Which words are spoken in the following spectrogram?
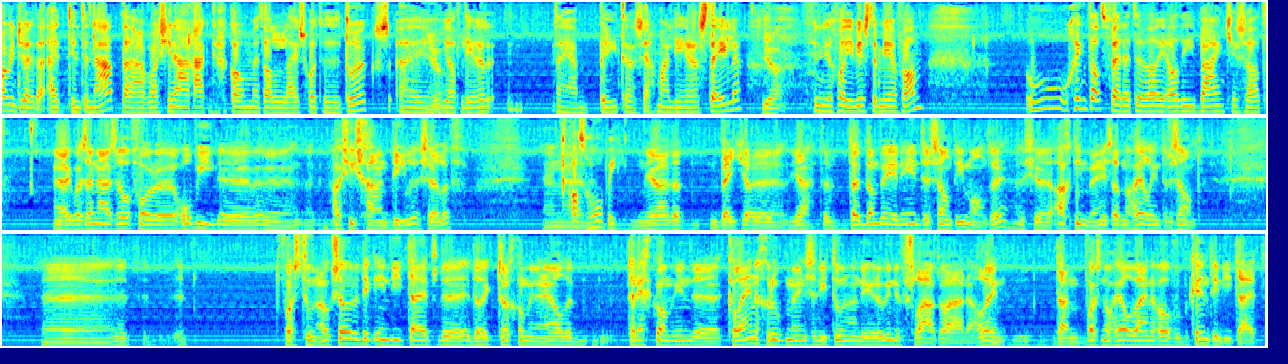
Kwam je dus uit het internaat. Daar was je in aanraking gekomen met allerlei soorten drugs. Uh, Ja. Je had leren, nou ja, beter zeg maar leren stelen. Ja, In ieder geval, je wist er meer van. Hoe ging dat verder terwijl je al die baantjes had? Ja, ik was daarnaast wel voor eh, hobby eh eh, hashish gaan dealen zelf. En, eh, Als hobby? Ja, dat een beetje, eh, ja dat, dat- dan ben je een interessant iemand. Hè? Als je 18 bent is dat nog heel interessant. Eh, was toen ook zo dat ik in die tijd, de, dat ik terugkwam in een helder, terechtkwam in de kleine groep mensen die toen aan de heroïne verslaafd waren. Alleen, daar was nog heel weinig over bekend in die tijd.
